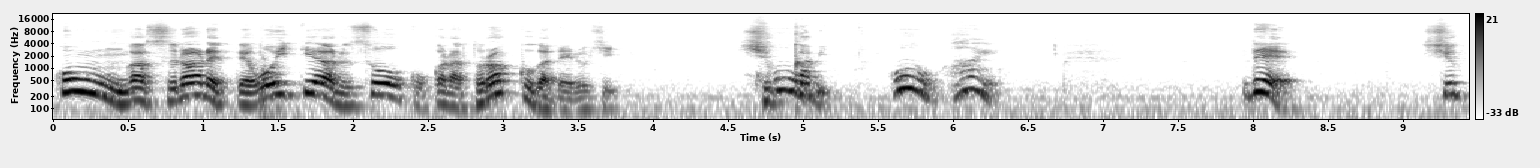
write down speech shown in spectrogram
本がすられて置いてある倉庫からトラックが出る日。出荷日。はいで出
